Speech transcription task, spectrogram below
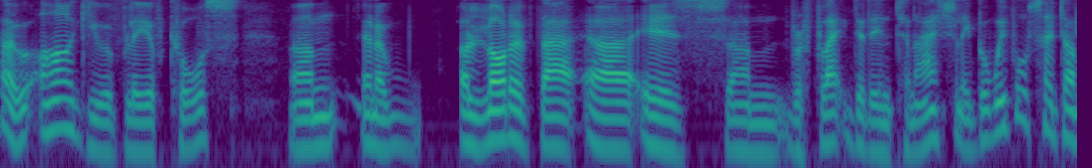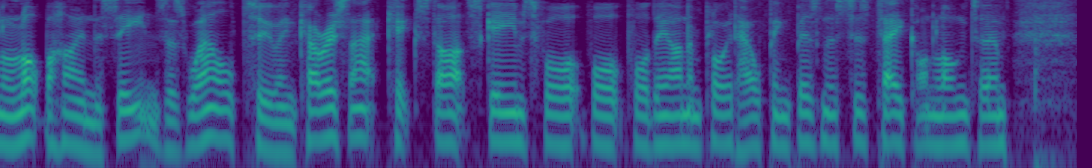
Oh, arguably, of course, um, you know, a lot of that uh, is um, reflected internationally, but we've also done a lot behind the scenes as well to encourage that kickstart schemes for, for, for the unemployed, helping businesses take on long term,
